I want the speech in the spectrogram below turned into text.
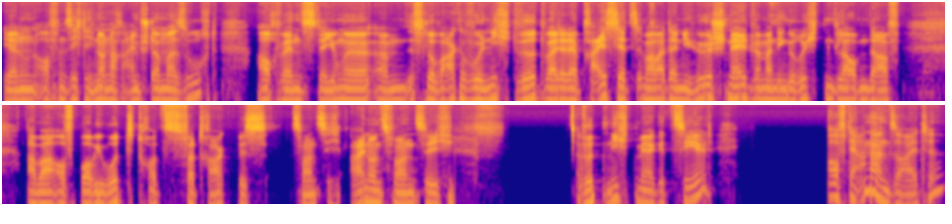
ja nun offensichtlich noch nach einem Stürmer sucht, auch wenn es der junge ähm, Slowake wohl nicht wird, weil der, der Preis jetzt immer weiter in die Höhe schnellt, wenn man den Gerüchten glauben darf. Aber auf Bobby Wood trotz Vertrag bis 2021 wird nicht mehr gezählt. Auf der anderen Seite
